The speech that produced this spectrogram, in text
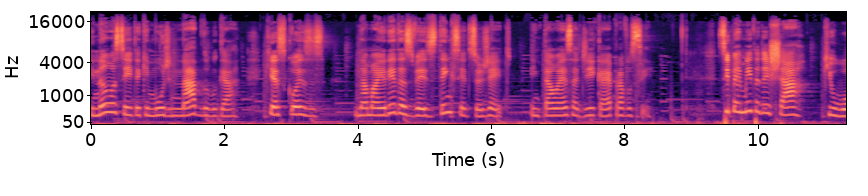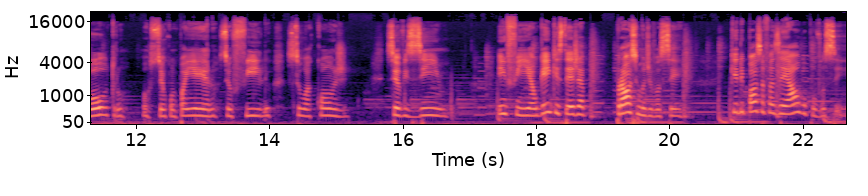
que não aceita que mude nada do lugar, que as coisas, na maioria das vezes, têm que ser do seu jeito, então essa dica é para você. Se permita deixar que o outro, ou seu companheiro, seu filho, sua cônjuge, seu vizinho, enfim, alguém que esteja próximo de você, que ele possa fazer algo por você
